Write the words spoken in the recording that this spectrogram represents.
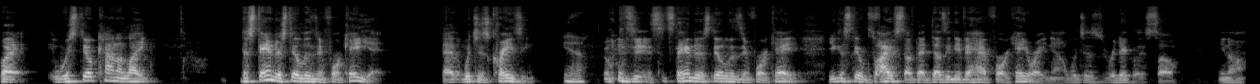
But we're still kind of like the standard still isn't 4K yet, that which is crazy. Yeah, standard still isn't 4K. You can still That's buy stuff that doesn't even have 4K right now, which is ridiculous. So you know,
